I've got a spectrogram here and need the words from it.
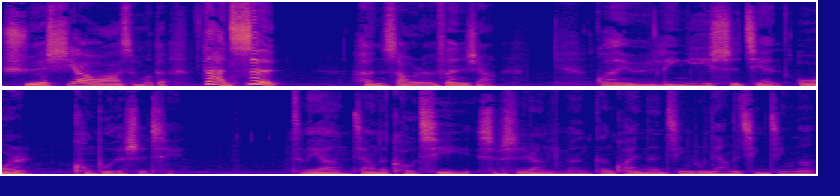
学校啊什么的，但是很少人分享关于灵异事件 or 恐怖的事情。怎么样？这样的口气是不是让你们更快能进入那样的情境呢？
